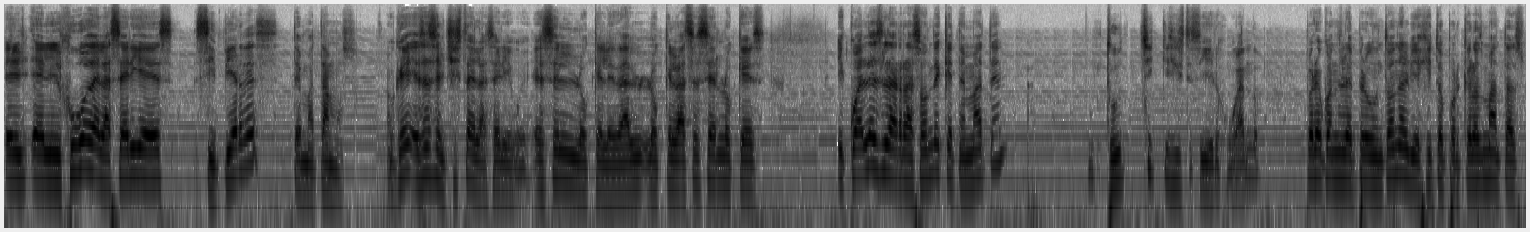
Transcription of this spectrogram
el, el jugo de la serie es, si pierdes, te matamos. ¿Ok? Ese es el chiste de la serie, güey. Es el- lo que le da, lo que le hace ser lo que es. ¿Y cuál es la razón de que te maten? Tú sí quisiste seguir jugando. Pero cuando le preguntaron al viejito por qué los matas,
